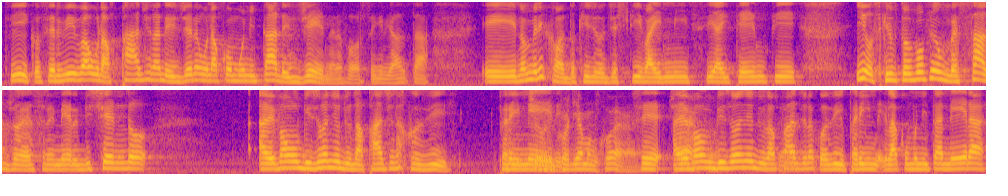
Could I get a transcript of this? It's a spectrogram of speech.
Ti dico, serviva una pagina del genere, una comunità del genere forse in realtà. E non mi ricordo chi lo gestiva ai inizi, ai tempi. Io ho scritto proprio un messaggio a Essere Nero dicendo avevamo bisogno di una pagina così per i Ce lo neri. ricordiamo ancora. eh. Sì, Certo. avevamo bisogno di una certo. pagina così per i- la comunità nera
